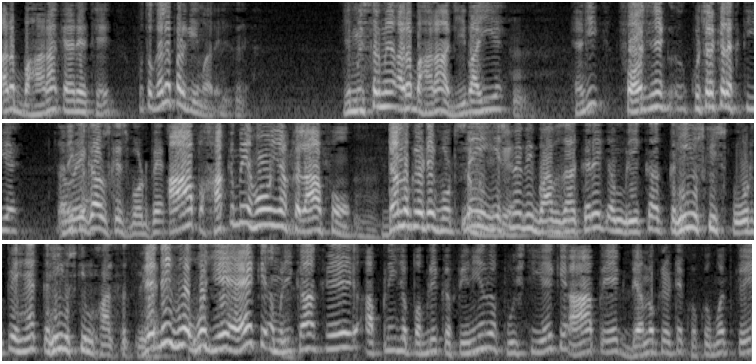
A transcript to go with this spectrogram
अरब बहारा कह रहे थे वो तो गले पड़ गई हमारे ये मिस्र में अरब बहारा अजीब आई है। है। जी? फौज ने कुचल के रखती है। अमेरिका उसके सपोर्ट पे। आप हक में हो या खिलाफ हो डेमोक्रेटिक वोट नहीं इसमें भी बावजा करे कि अमेरिका कहीं उसकी सपोर्ट पे है कहीं उसकी मुखालफत पे नहीं वो वो ये है कि अमेरिका के अपनी जो पब्लिक ओपिनियन वो पूछती है कि आप एक डेमोक्रेटिक हुकूमत के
